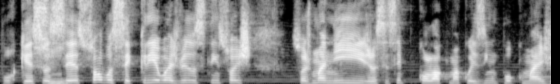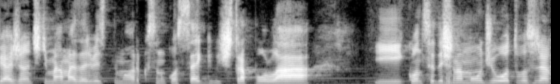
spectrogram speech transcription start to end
Porque se Sim. você só você cria, às vezes você tem suas, suas manias, você sempre coloca uma coisinha um pouco mais viajante demais, mas às vezes tem uma hora que você não consegue extrapolar. E quando você deixa na mão de outro, você já.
